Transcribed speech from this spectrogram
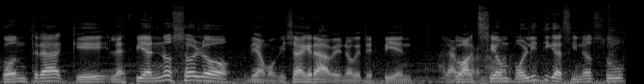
contra que la espían no solo, digamos, que ya es grave, ¿no? Que te espíen su acción política, sino su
